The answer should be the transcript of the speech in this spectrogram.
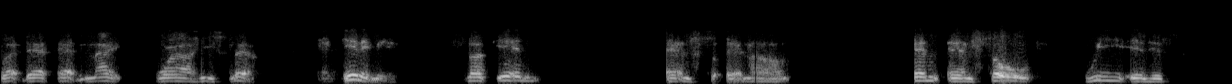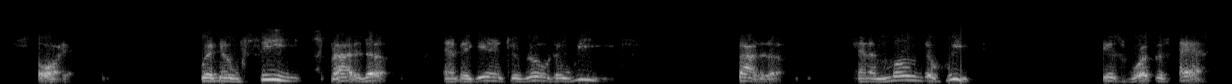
But that at night, while he slept, an enemy snuck in and and um and and sowed weed in his soil. When the seed sprouted up and began to grow, the weeds sprouted up. And among the wheat, his workers asked,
